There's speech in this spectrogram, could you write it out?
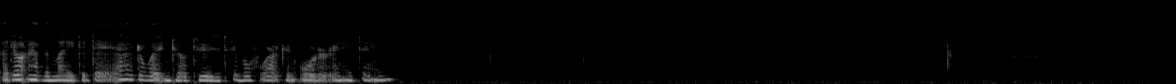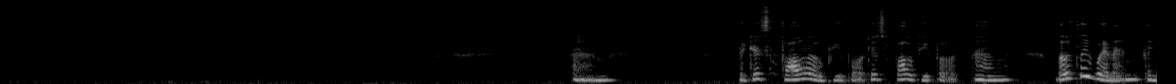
I don't have the money today. I have to wait until Tuesday before I can order anything. Just follow people. Just follow people. Um, mostly women. I,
